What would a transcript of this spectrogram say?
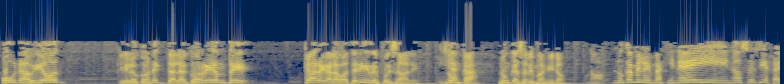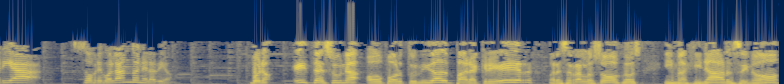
un avión que lo conecta a la corriente, carga la batería y después sale. Y nunca, está. nunca se lo imaginó. No, nunca me lo imaginé y no sé si estaría sobrevolando en el avión. Bueno, esta es una oportunidad para creer, para cerrar los ojos, imaginarse, ¿no?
